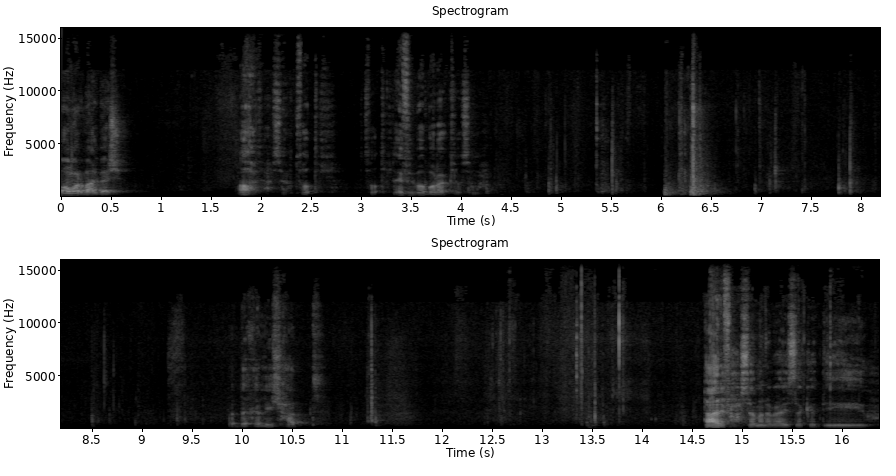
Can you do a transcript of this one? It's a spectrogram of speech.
عمر مع الباشا. آه يا حسين اتفضل اتفضل. اقفل الباب وراك لو سمحت. ما تدخليش حد. تعرف يا حسام أنا بعزك قد إيه؟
